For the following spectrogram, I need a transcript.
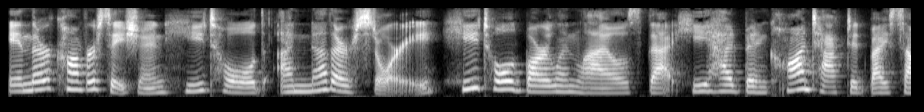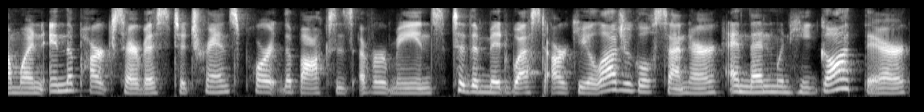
In their conversation, he told another story. He told Barland Lyles that he had been contacted by someone in the Park Service to transport the boxes of remains to the Midwest Archaeological Center, and then when he got there,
